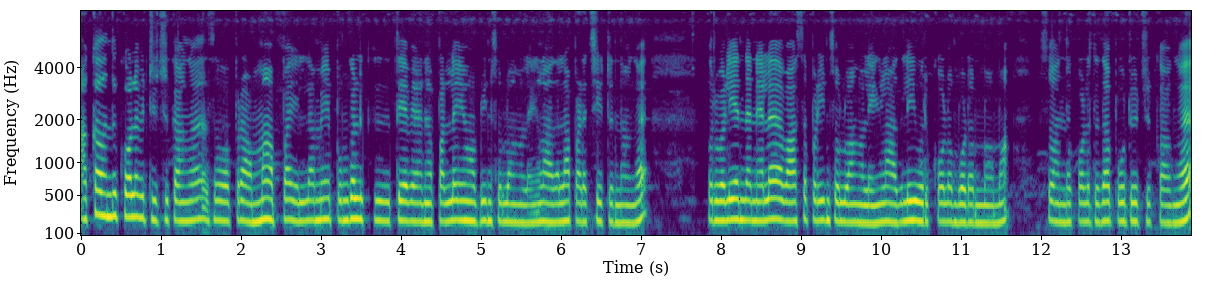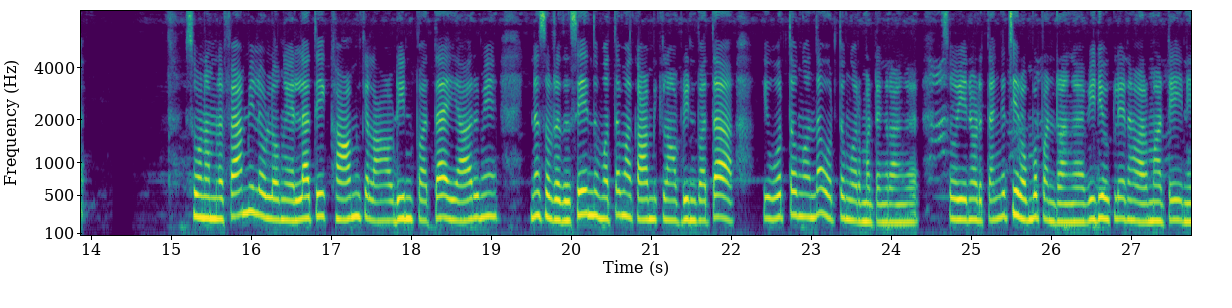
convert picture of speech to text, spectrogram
அக்கா வந்து கோலம் விட்டுட்ருக்காங்க ஸோ அப்புறம் அம்மா அப்பா எல்லாமே பொங்கலுக்கு தேவையான பள்ளையம் அப்படின்னு சொல்லுவாங்க இல்லைங்களா அதெல்லாம் படைச்சிட்டு இருந்தாங்க ஒரு வழியாக இந்த நில வாசப்படின்னு சொல்லுவாங்க இல்லைங்களா அதுலேயும் ஒரு கோலம் போடணுமாமா. ஸோ அந்த கோலத்தை தான் போட்டுட்ருக்காங்க ஸோ நம்மளை ஃபேமிலியில் உள்ளவங்க எல்லாத்தையும் காமிக்கலாம் அப்படின்னு பார்த்தா யாருமே என்ன சொல்கிறது சேர்ந்து மொத்தமாக காமிக்கலாம் அப்படின்னு பார்த்தா ஒருத்தவங்க வந்தால் ஒருத்தவங்க வரமாட்டேங்கிறாங்க. ஸோ என்னோடய தங்கச்சி ரொம்ப பண்ணுறாங்க வீடியோக்குள்ளே நான் வரமாட்டேன். என்னை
